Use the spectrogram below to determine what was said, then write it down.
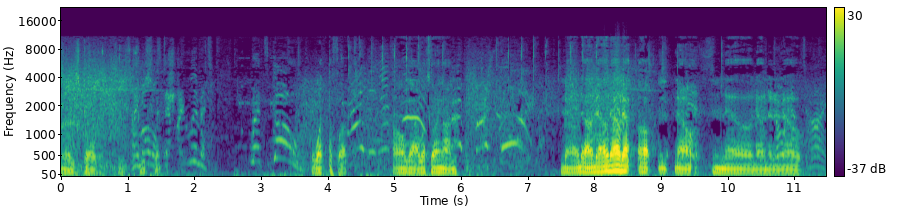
No, he's dead. He's, I'm he's almost finished. At my limit. Let's go! What the fuck? Oh god, what's going on? No, no, no, no, no. Oh, no. No, no, no, no, no. have time.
